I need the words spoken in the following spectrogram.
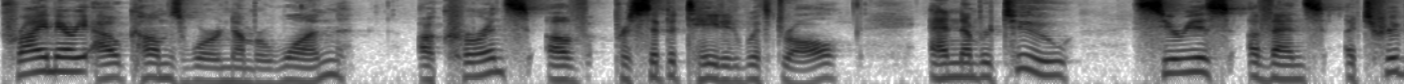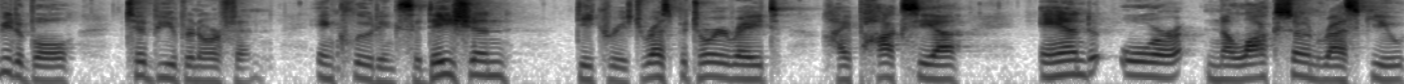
Primary outcomes were number one, occurrence of precipitated withdrawal, and number two, serious events attributable to buprenorphine, including sedation, decreased respiratory rate, hypoxia, and or naloxone rescue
